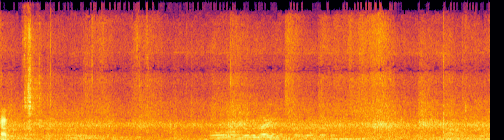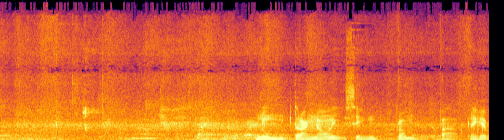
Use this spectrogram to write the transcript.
ครับ อ๋อไม่เป็นไร หนุ่มตรังน้อยสิงปล้อมปราบนะครับ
